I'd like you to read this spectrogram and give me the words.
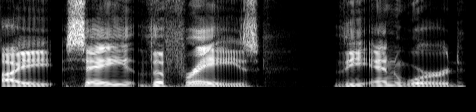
I say the phrase, the N word,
